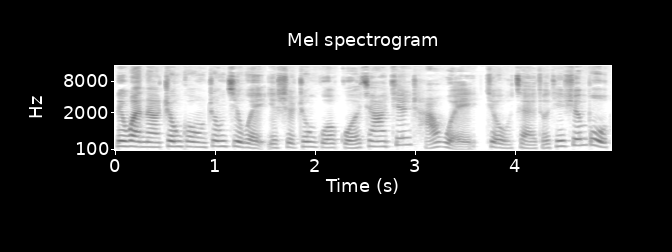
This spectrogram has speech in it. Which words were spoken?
另外呢，中共中纪委也是中国国家监察委，就在昨天宣布，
